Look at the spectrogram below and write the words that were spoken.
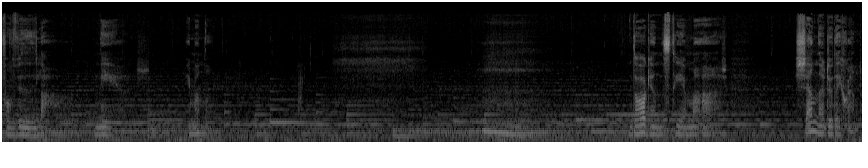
få vila ner i munnen. Dagens tema är Känner du dig själv?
